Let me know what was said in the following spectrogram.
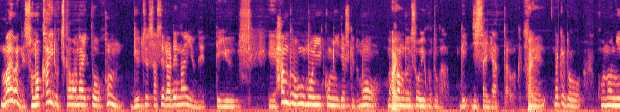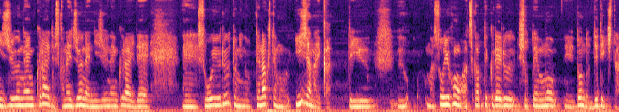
前はねその回路使わないと本流通させられないよねっていう、えー半分思い込みですけども、まあ、はい半分そういうことがげ実際にあったわけですね。はいだけどこの20年くらいですかね。10年20年くらいで、えーそういうルートに乗ってなくてもいいじゃないかっていう、うまあ、そういう本を扱ってくれる書店も、えーどんどん出てきたん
